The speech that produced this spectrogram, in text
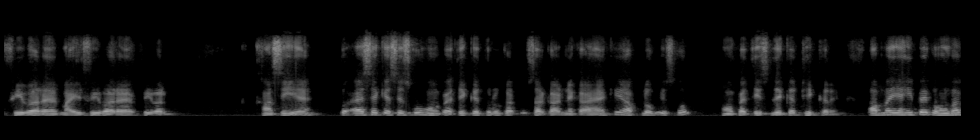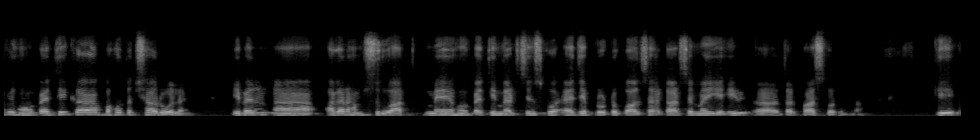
फीवर है माइल्ड फीवर है फीवर खांसी है तो ऐसे केसेस को होम्योपैथी के थ्रू सरकार ने कहा है कि आप लोग इसको होम्योपैथी से देकर ठीक करें। अब मैं यहीं पे कहूँगा कि होम्योपैथी का बहुत अच्छा रोल है। इवन uh, अगर हम शुरुआत में होम्योपैथी मेडिसिन को एज ए प्रोटोकॉल सरकार से मैं यही uh, दरख्वास्त करूँगा कि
